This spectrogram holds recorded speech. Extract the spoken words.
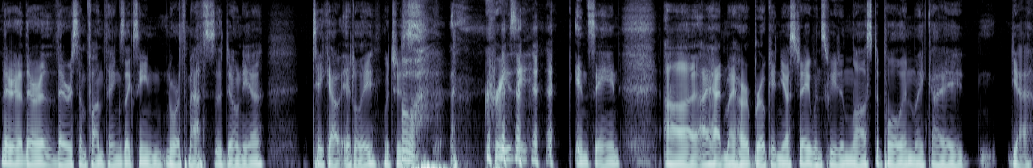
There there there are some fun things like seeing North Macedonia take out Italy, which is oh, crazy, insane. Uh, I had my heart broken yesterday when Sweden lost to Poland. Like I, yeah,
